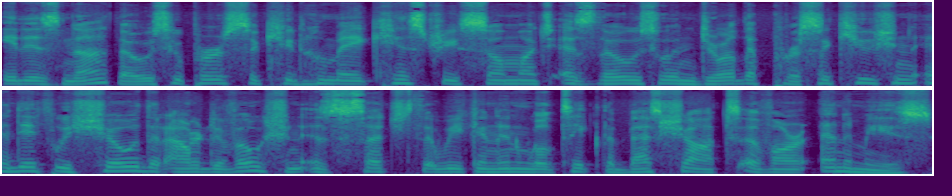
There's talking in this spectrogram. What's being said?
It is not those who persecute who make history so much as those who endure the persecution and if we show that our devotion is such that we can and will take the best shots of our enemies,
